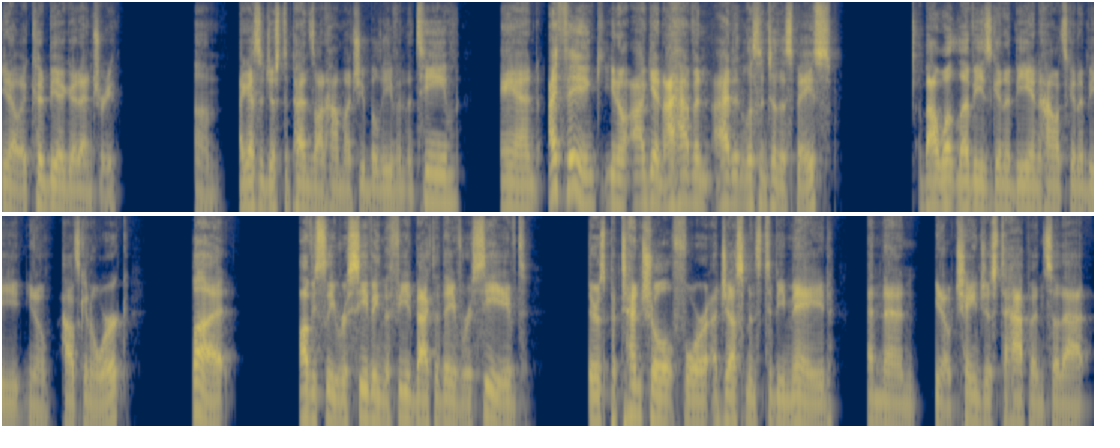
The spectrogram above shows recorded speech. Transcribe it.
you know, it could be a good entry. Um, I guess it just depends on how much you believe in the team. And I think, you know, again, I haven't, I hadn't listened to the space about what levvy is going to be and how it's going to be, you know, how it's going to work. But obviously, receiving the feedback that they've received, there's potential for adjustments to be made and then, you know, changes to happen so that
